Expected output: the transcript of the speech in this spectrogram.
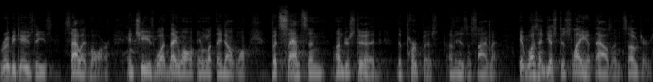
Ruby Tuesday's salad bar and choose what they want and what they don't want. But Samson understood the purpose of his assignment. It wasn't just to slay a thousand soldiers,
